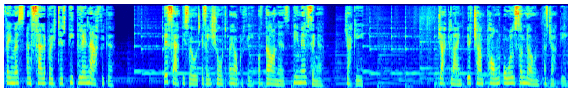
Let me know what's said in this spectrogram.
famous and celebrated people in Africa. This episode is a short biography of Ghana's female singer, Gyakie. Jacqueline Acheampong, also known as Gyakie,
